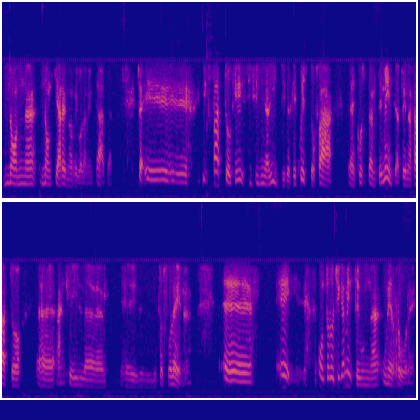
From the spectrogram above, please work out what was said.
non, non chiara e non regolamentata. Cioè, eh, il fatto che si criminalizzi, perché questo fa eh, costantemente, appena fatto eh, anche il, eh, il dottor Folena, è ontologicamente un, un errore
